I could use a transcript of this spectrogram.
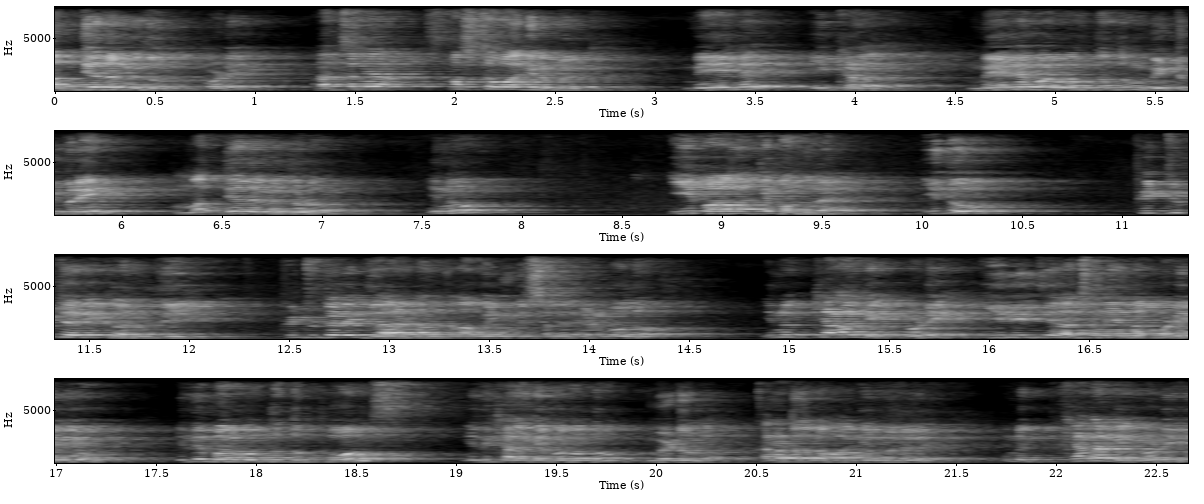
ಮಧ್ಯದ ಮೆದುಳು. ನೋಡಿ, ರಚನೆ ಸ್ಪಷ್ಟವಾಗಿರಬೇಕು. ಮೇಲೆ ಈ ಕೆಳಗೆ. ಮೇಲೆ ಬರುವಂತದ್ದು ಮಿಡ್ ಬ್ರೈನ್, ಮಧ್ಯದ ಮೆದುಳು. ಇನ್ನು ಈ ಭಾಗಕ್ಕೆ ಬಂದ್ರೆ ಇದು ಪಿಟ್ಯುಟರಿ ಗ್ರಂಥಿ. ಪಿಟ್ಯುಟರಿ ಗ್ಲ್ಯಾಂಡ್ ಅಂತ ನಾವು ಇಂಗ್ಲಿಷ್ ಅಲ್ಲಿ ಹೇಳ್ಬೋದು. ಇನ್ನು ಕೆಳಗೆ, ನೋಡಿ, ಈ ರೀತಿ ರಚನೆಯನ್ನ ಕೊಡಿ ನೀವು. ಇಲ್ಲಿ ಬರುವಂತದ್ದು ಪೋನ್ಸ್ ಇಲ್ಲಿ ಕೆಳಗೆ ಬರುವುದು ಮೆಡುಲ ಕನ್ನಡದಲ್ಲಿ ಹಾಗೆ ಬರಲಿ ಇನ್ನು ಕೆಳಗೆ, ನೋಡಿ,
